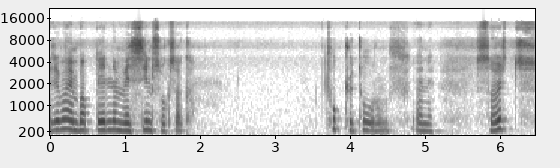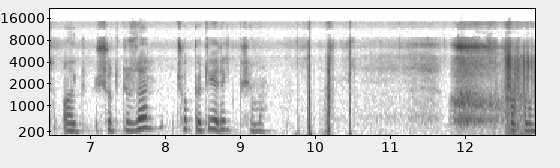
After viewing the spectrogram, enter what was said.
Acaba Mbappe yerine Messi'yi soksak? Çok kötü vurmuş. Yani sert, ay, şut güzel. Çok kötü yere gitmiş ama. Bakalım.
